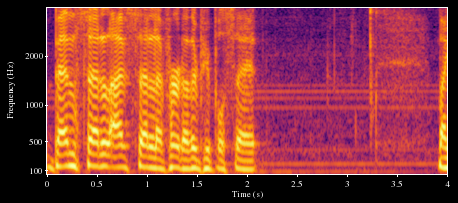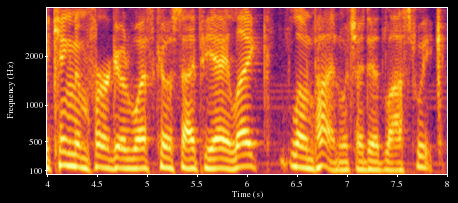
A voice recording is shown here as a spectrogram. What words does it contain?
Ben said it, I've said it, I've heard other people say it. My kingdom for a good West Coast IPA, like Lone Pine, which I did last week.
